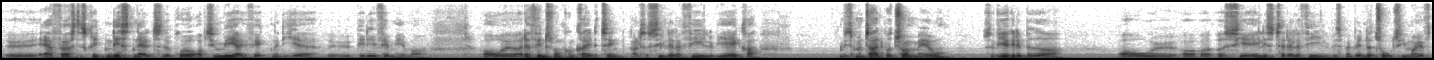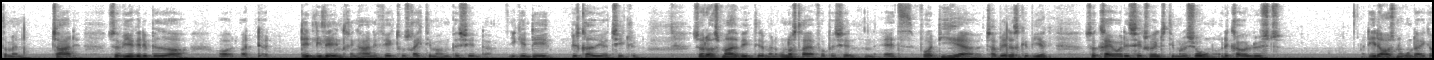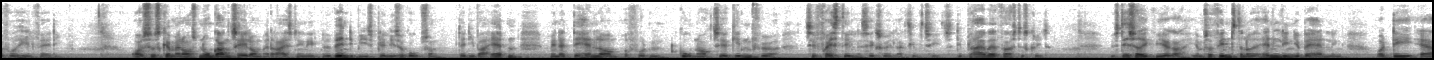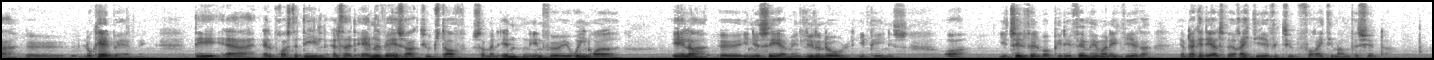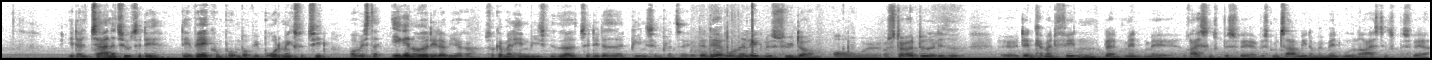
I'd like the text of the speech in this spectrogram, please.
øh, er første skridt næsten altid at prøve at optimere effekten af de her øh, PD5-hæmmere. Og, øh, og der findes nogle konkrete ting, altså sildenafil, Viagra. Hvis man tager det på tom mave, så virker det bedre. Og, øh, og, og, og Cialis tadalafil, hvis man venter to timer efter man tager det, så virker det bedre. Og, og, og den lille ændring har en effekt hos rigtig mange patienter. Igen, det er beskrevet i artiklen. Så er det også meget vigtigt, at man understreger for patienten, at for at de her tabletter skal virke, så kræver det seksuel stimulation, og det kræver lyst. Og det er der også nogen, der ikke har fået helt fat i. Og så skal man også nogle gange tale om, at rejsningen ikke nødvendigvis bliver lige så god som da de var 18, men at det handler om at få den god nok til at gennemføre tilfredsstillende seksuel aktivitet. Så det plejer at være første skridt. Hvis det så ikke virker, jamen så findes der noget anden linjebehandling, og det er øh, lokalbehandling. Det er alprostadil, altså et andet vasoaktivt stof, som man enten indfører i urinrøret, eller øh, injicerer med en lille nål i penis. Og i et tilfælde, hvor PD5-hæmmerne ikke virker, jamen der kan det altså være rigtig effektivt for rigtig mange patienter. Et alternativ til det, det er vakuumpumper. Vi bruger dem ikke så tit, og hvis der ikke er noget af det, der virker, så kan man henvise videre til det, der hedder et penisimplantat. Den der underliggende sygdom og, øh, og større dødelighed, øh, den kan man finde blandt mænd med rejsningsbesvær, hvis man sammenligner med mænd uden rejsningsbesvær.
